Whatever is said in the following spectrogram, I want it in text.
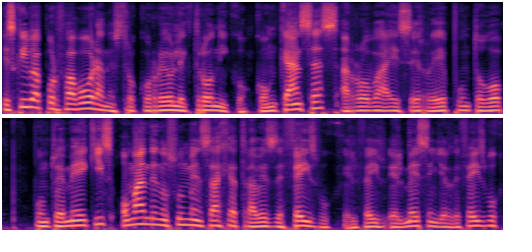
escriba por favor a nuestro correo electrónico con kansas.sre.gov.mx o mándenos un mensaje a través de Facebook, el Messenger de Facebook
